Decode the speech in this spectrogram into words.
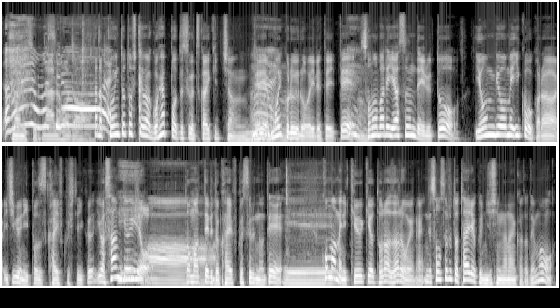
なんですよ。なるほどただポイントとしては500歩ってすぐ使い切っちゃうんで、はい。もう一個ルールを入れていて、うん。その場で休んでいると4秒目以降から1秒に1歩ずつ回復していく。要は3秒以上止まっていると回復するので、えー。こまめに休憩を取らざるを得ない。でそうすると体力に自信がない方でも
